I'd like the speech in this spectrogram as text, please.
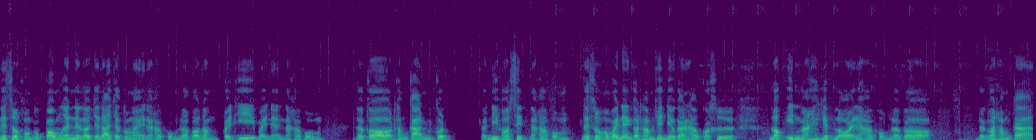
ในส่วนของกระเป๋าเงินเนี่ยเราจะได้จากตรงไหนนะครับผมเราก็ต้องไปที่ Binance นะครับผมแล้วก็ทำการกด deposit นะครับผม ในส่วนของ Binance ก็ทำเช่นเดียวกันครับ ก็คือล็อกอินมาให้เรียบร้อยนะครับผม แล้วก็แล้วก็ทำการ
